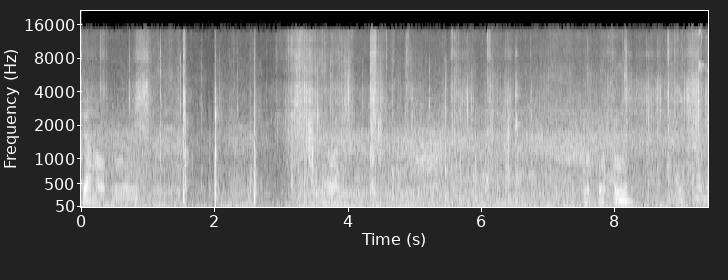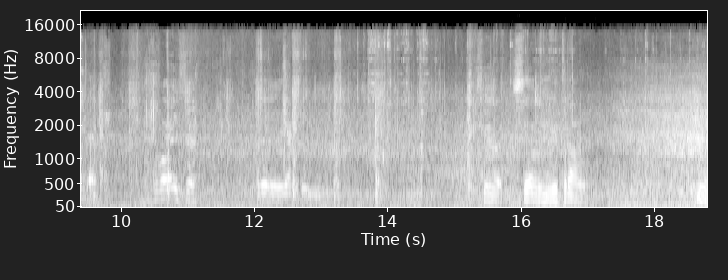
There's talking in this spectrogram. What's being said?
тяга оформлена. Давай. Називається, е, як це, Север, северні трави. Ні.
